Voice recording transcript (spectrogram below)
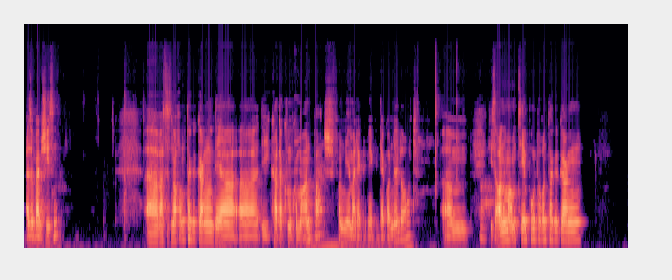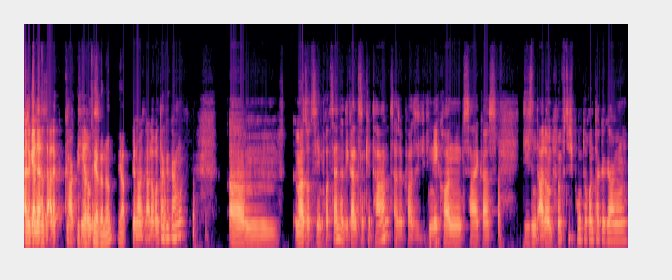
Also beim Schießen. Äh, was ist noch untergegangen? Der, äh, die Catacomb Command Patch von mir mal der, der Gondelord. Ähm, ah. Die ist auch nochmal um 10 Punkte runtergegangen. Also generell sind alle Charaktere, Charaktere ne? ja. genau, sind alle runtergegangen. Ähm, immer so 10% und die ganzen Ketans, also quasi die Necron, Psykers, die sind alle um 50 Punkte runtergegangen.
